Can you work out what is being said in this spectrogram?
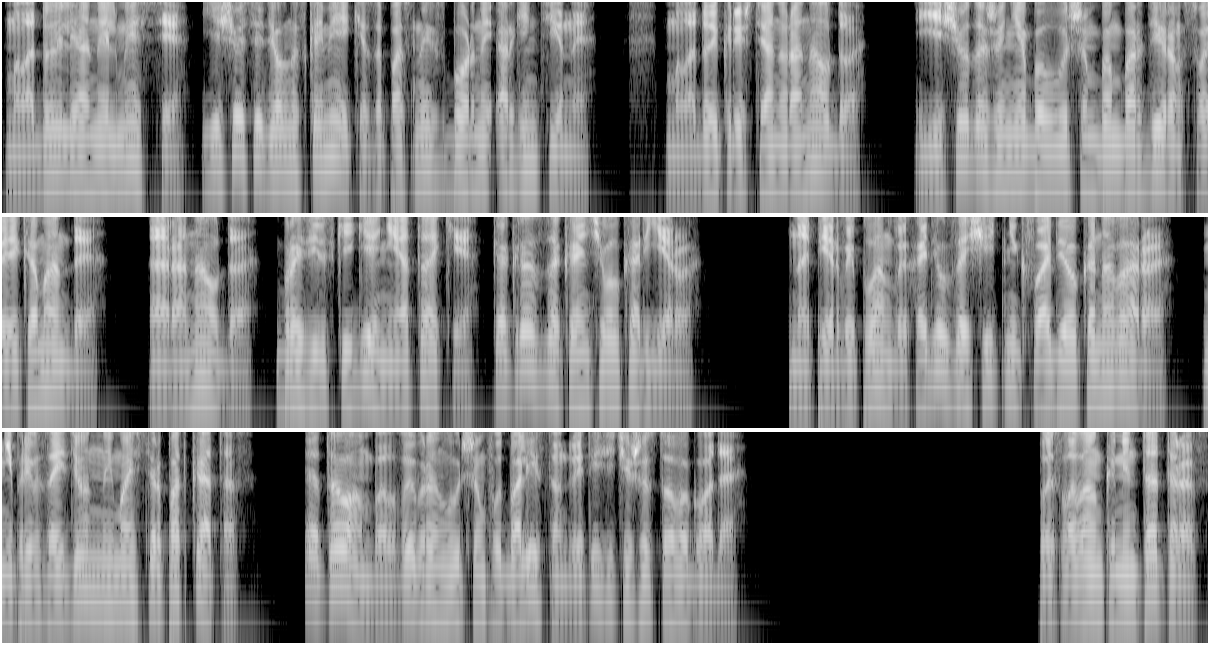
Молодой Лионель Месси еще сидел на скамейке запасных сборной Аргентины. Молодой Криштиану Роналдо еще даже не был лучшим бомбардиром своей команды, а Роналдо, бразильский гений атаки, как раз заканчивал карьеру. На первый план выходил защитник Фабио Канаваро, непревзойденный мастер подкатов. Это он был выбран лучшим футболистом 2006 года. По словам комментаторов,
